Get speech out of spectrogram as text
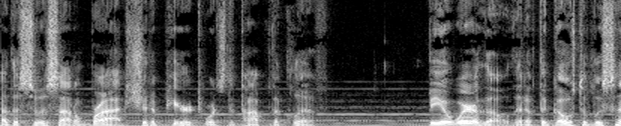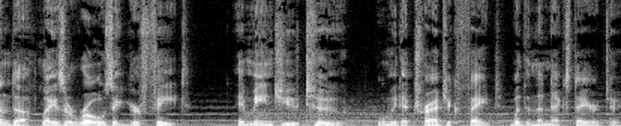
of the suicidal bride should appear towards the top of the cliff. Be aware, though, that if the ghost of Lucinda lays a rose at your feet, it means you too will meet a tragic fate within the next day or two.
